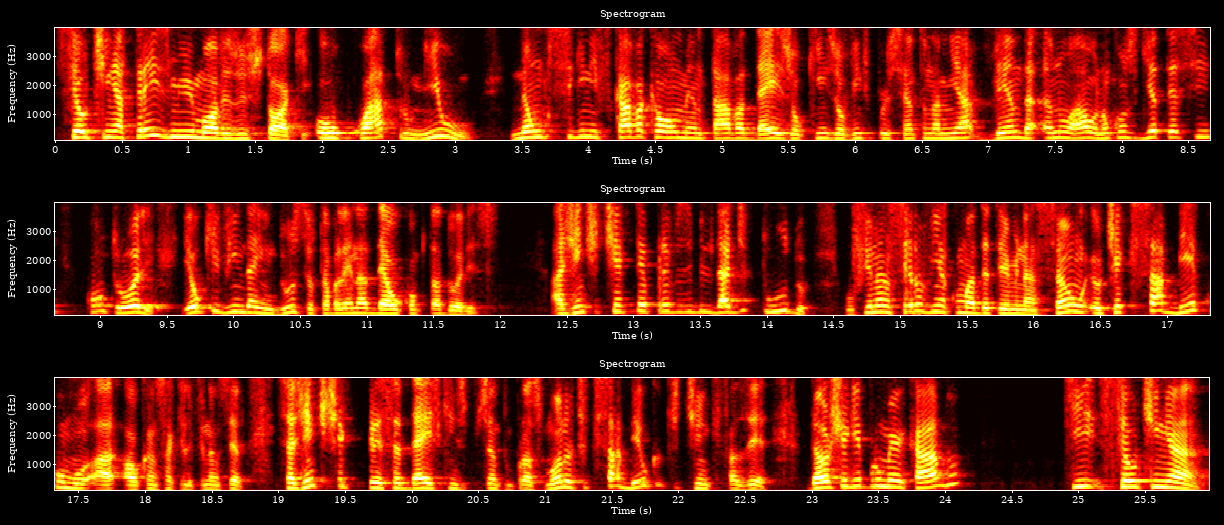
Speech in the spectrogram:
Se eu tinha 3 mil imóveis no estoque ou 4 mil, não significava que eu aumentava 10 ou 15 ou 20% na minha venda anual. Eu não conseguia ter esse controle. Eu que vim da indústria, eu trabalhei na Dell Computadores. A gente tinha que ter previsibilidade de tudo. O financeiro vinha com uma determinação, eu tinha que saber como a, alcançar aquele financeiro. Se a gente tinha que crescer 10, 15% no próximo ano, eu tinha que saber o que tinha que fazer. Daí eu cheguei para o mercado que se eu tinha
